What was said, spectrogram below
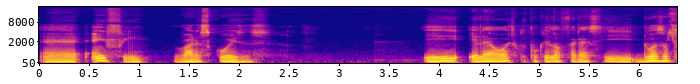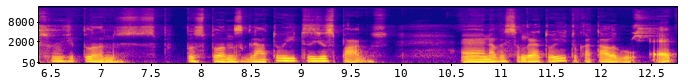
é, enfim, várias coisas. E ele é ótimo porque ele oferece duas opções de planos, os planos gratuitos e os pagos. É, na versão gratuita, o catálogo é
